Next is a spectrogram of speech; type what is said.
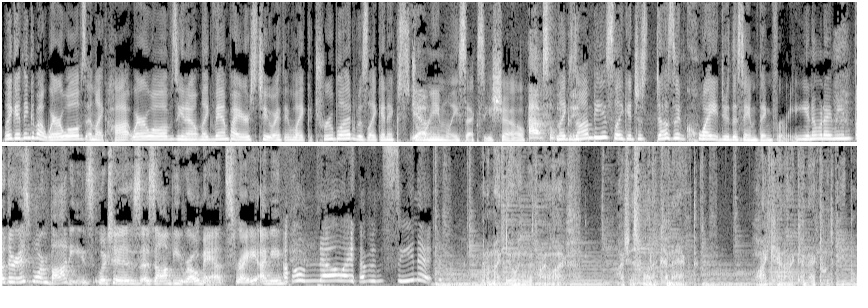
Like I think about werewolves and like hot werewolves, you know, like vampires too. I think like True Blood was like an extremely yep. sexy show. Absolutely. Like zombies, like it just doesn't quite do the same thing for me. You know what I mean? But there is Warm Bodies, which is a zombie romance, right? I mean, oh no, I haven't seen it. What am I doing with my life? I just want to connect. Why can't I connect with people?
